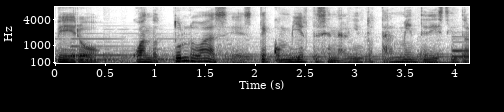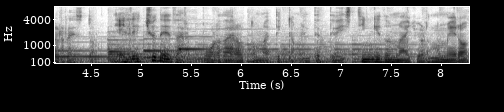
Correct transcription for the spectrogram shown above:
pero cuando tú lo haces, te conviertes en alguien totalmente distinto al resto. El hecho de dar por dar automáticamente te distingue de un mayor número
